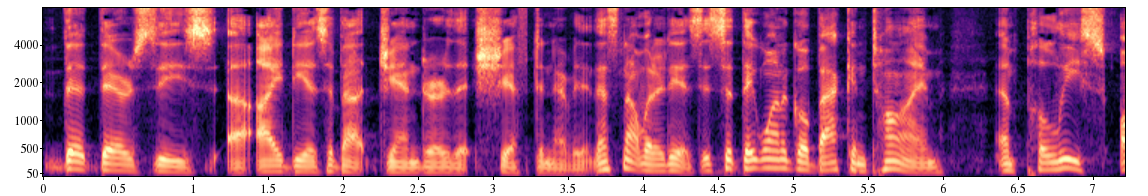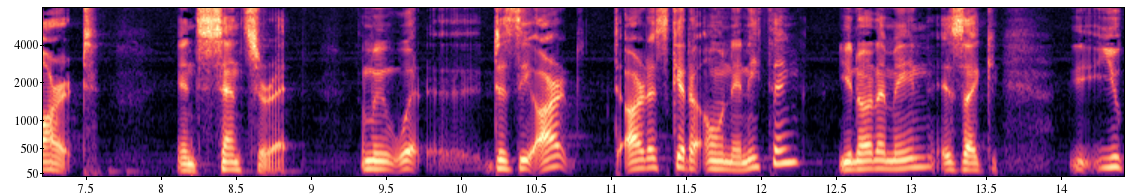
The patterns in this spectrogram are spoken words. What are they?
that there's these uh, ideas about gender that shift and everything. That's not what it is. It's that they want to go back in time and police art and censor it. I mean, what does the art artist get to own anything? You know what I mean? It's like you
